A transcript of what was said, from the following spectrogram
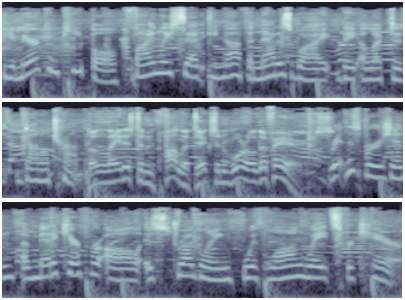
The American people finally said enough, and that is why they elected Donald Trump. The latest in politics and world affairs. Britain's version of Medicare for All is struggling with long waits for care.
